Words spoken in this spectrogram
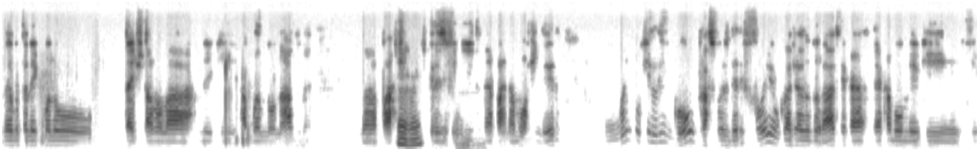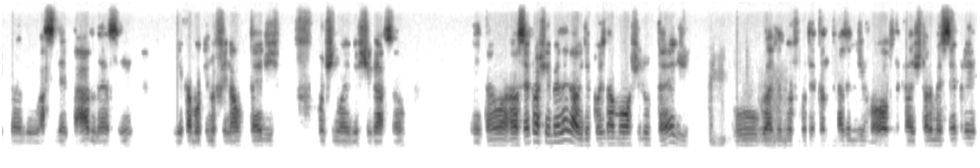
lembro também que quando o Ted estava lá meio que abandonado, né? Na parte Uhum. de crise infinita, né? A parte da morte dele. O único que ligou para as coisas dele foi o Gladiador Dourado, que acabou meio que ficando acidentado, né? Assim, e acabou que no final o Ted continua a investigação. Então, eu sempre achei bem legal. E depois da morte do Ted, o Gladiador ficou tentando trazer ele de volta, daquela história, mas sempre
